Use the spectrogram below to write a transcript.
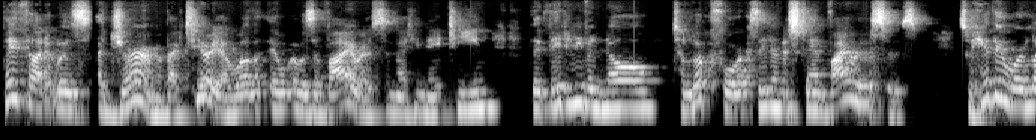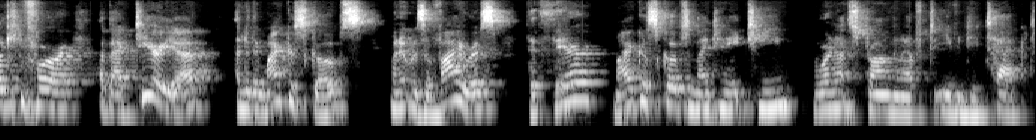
They thought it was a germ, a bacteria. Well, it, it was a virus in 1918 that they didn't even know to look for because they didn't understand viruses. So here they were looking for a bacteria under the microscopes when it was a virus that their microscopes in 1918 were not strong enough to even detect.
